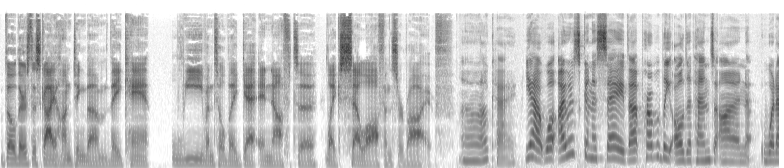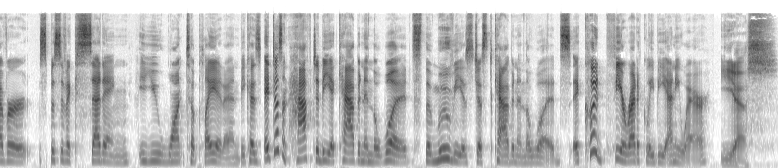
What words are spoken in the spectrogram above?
though there's this guy hunting them, they can't leave until they get enough to like sell off and survive. Oh, okay. Yeah, well, I was going to say that probably all depends on whatever specific setting you want to play it in because it doesn't have to be a cabin in the woods. The movie is just Cabin in the Woods. It could theoretically be anywhere. Yes.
